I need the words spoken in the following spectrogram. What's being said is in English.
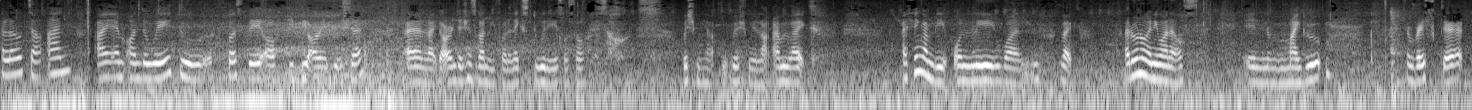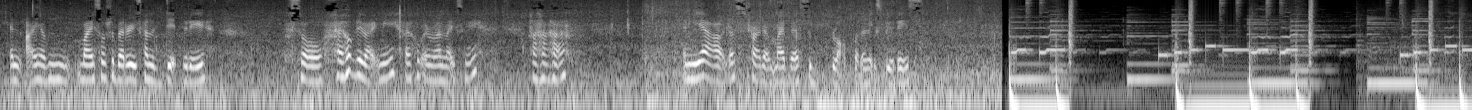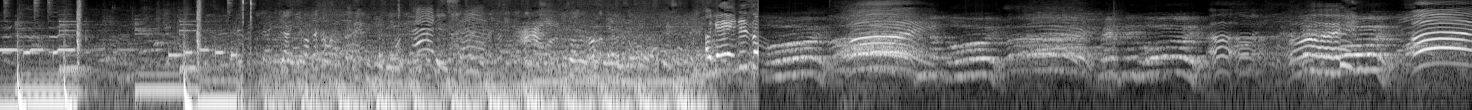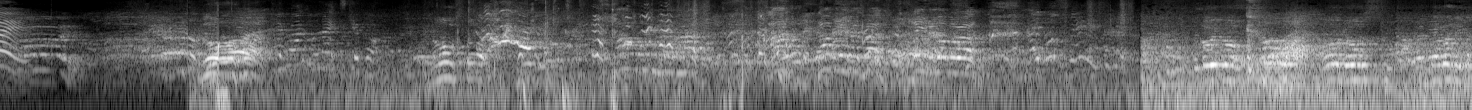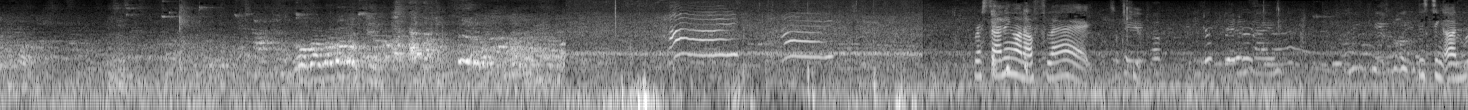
Hello, 早安. I am on the way to first day of TP orientation, and like the orientation is gonna be for the next two days or so. So, wish me luck. Wish me luck. I'm like, I think I'm the only one. Like, I don't know anyone else in my group. I'm very scared, and I have my social battery is kind of dead today. So I hope they like me. I hope everyone likes me. Hahaha. And yeah, I'll just try to, my best to vlog for the next few days. We're standing on our flag. So cute. This is Jing En.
